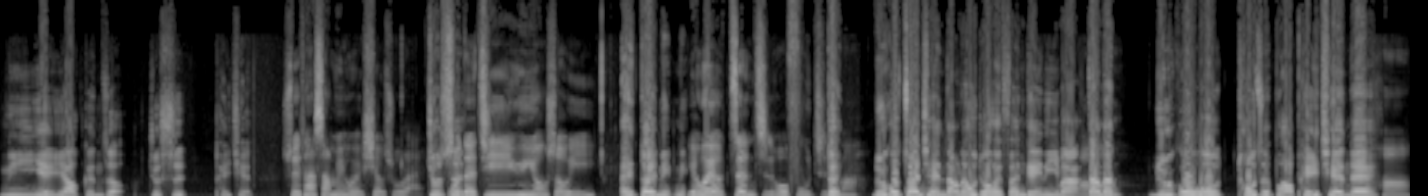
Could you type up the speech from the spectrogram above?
你也要跟着就是赔钱，所以它上面会秀出来，就是我的基因运用收益，哎，对你你也会有正值或负值吗？如果赚钱，当然我就会分给你嘛，当然。如果我投资不好赔钱呢？哈，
